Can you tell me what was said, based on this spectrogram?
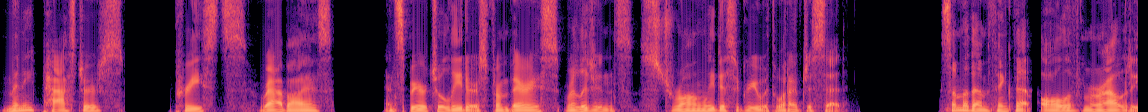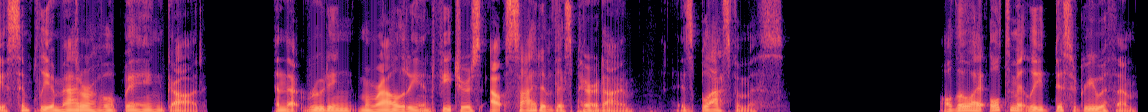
Many pastors, priests, rabbis, and spiritual leaders from various religions strongly disagree with what I've just said. Some of them think that all of morality is simply a matter of obeying God and that rooting morality in features outside of this paradigm is blasphemous. Although I ultimately disagree with them,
